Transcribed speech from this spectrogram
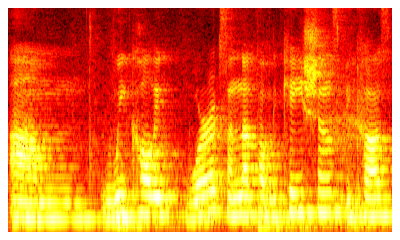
Um, we call it works and not publications because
